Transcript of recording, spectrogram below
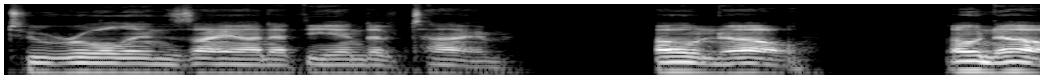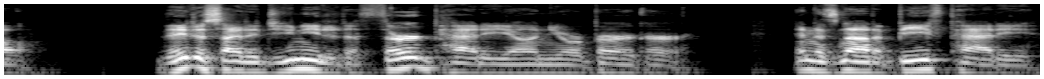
to rule in Zion at the end of time. Oh no. Oh no. They decided you needed a third patty on your burger. And it's not a beef patty,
